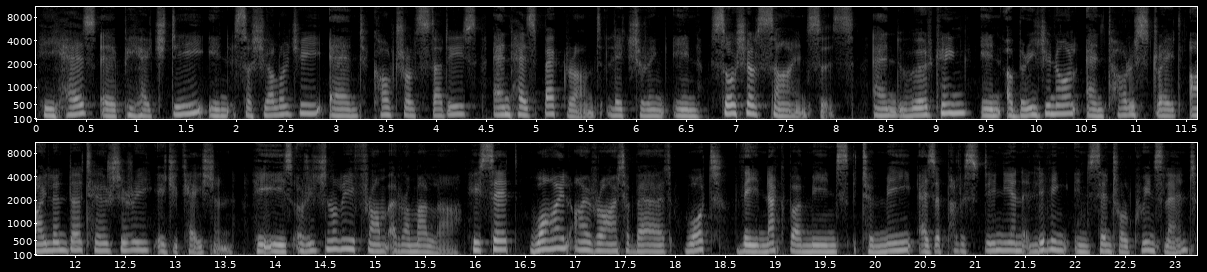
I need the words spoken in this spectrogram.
He has a PhD in sociology and cultural studies and has background lecturing in social sciences and working in Aboriginal and Torres Strait Islander tertiary education. He is originally from Ramallah. He said, While I write about what the Nakba means to me as a Palestinian living in central Queensland,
